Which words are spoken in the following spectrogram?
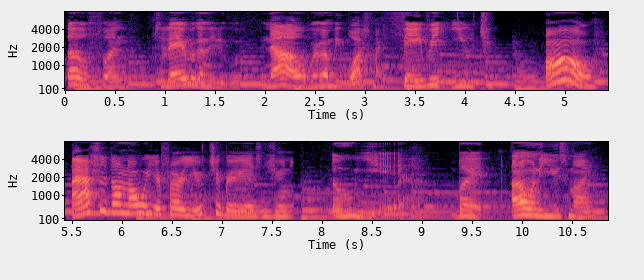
That was fun. Today we're gonna do. Now we're gonna be watching my favorite YouTube. Oh, I actually don't know what your favorite YouTuber is, Junior. Oh yeah, but I don't want to use mine.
